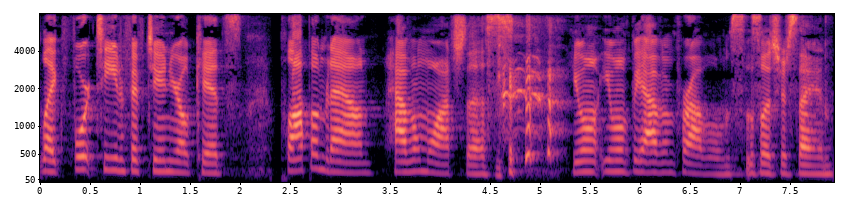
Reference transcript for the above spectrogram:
like 14, 15 year old kids, plop them down, have them watch this. you won't you won't be having problems. Is what you're saying.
